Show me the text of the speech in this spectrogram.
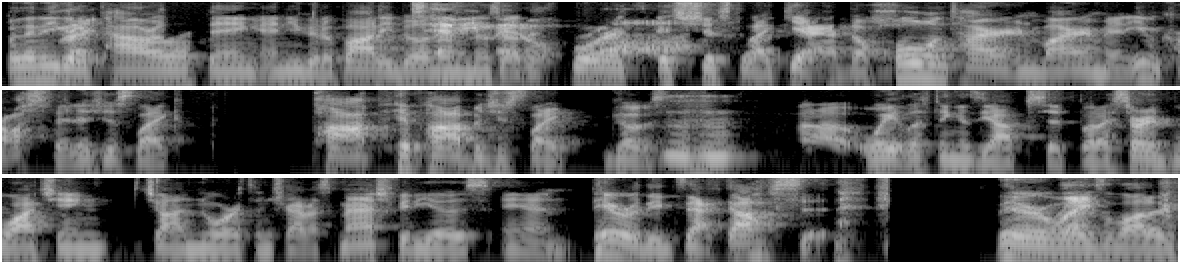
But then you go Right. to powerlifting and you go to bodybuilding heavy and those other sports. Ah. It's just like, yeah, the whole entire environment, even CrossFit, is just like pop, hip hop. It just like goes. hmm Uh, weightlifting is the opposite. But I started watching Jon North and Travis Mash videos, and they were the exact opposite. there was Right. a lot of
